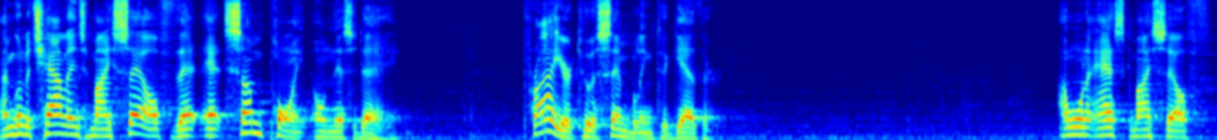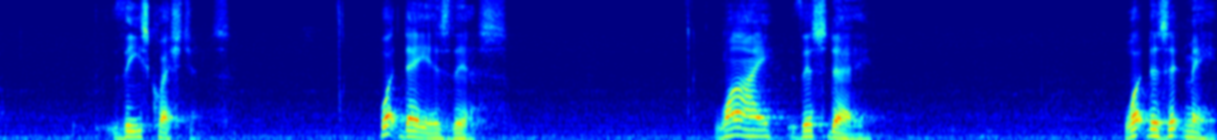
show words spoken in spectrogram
I'm going to challenge myself that at some point on this day, prior to assembling together, I want to ask myself these questions What day is this? Why this day? What does it mean?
